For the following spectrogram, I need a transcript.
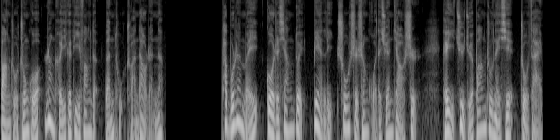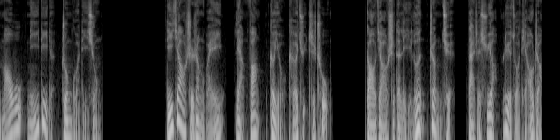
帮助中国任何一个地方的本土传道人呢？他不认为过着相对便利、舒适生活的宣教士可以拒绝帮助那些住在茅屋泥地的中国弟兄。狄教士认为两方各有可取之处，高教士的理论正确，但是需要略作调整。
